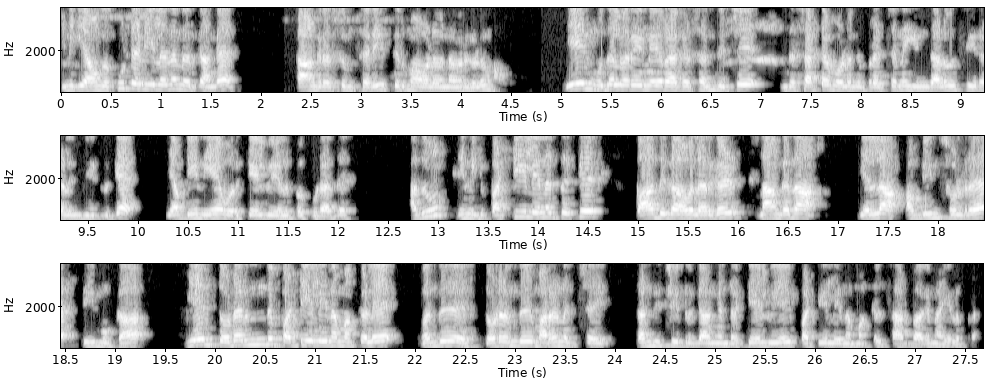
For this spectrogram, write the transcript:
இன்னைக்கு அவங்க கூட்டணியில தானே இருக்காங்க. காங்கிரஸும் சரி திருமாவளவன் அவர்களும் ஏன் முதல்வரை நேராக சந்திச்சு இந்த சட்டம் ஒழுங்கு பிரச்சனை இந்த அளவு சீரழிஞ்சிட்டு இருக்க? அப்படின்னு ஏன் ஒரு கேள்வி எழுப்பக்கூடாது? அதுவும் இன்னைக்கு பட்டியல் இனத்துக்கு பாதுகாவலர்கள் நாங்க தான் எல்லாம் அப்படின்னு சொல்ற திமுக ஏன் தொடர்ந்து பட்டியல் இன மக்களே வந்து தொடர்ந்து மரணத்தை சந்திச்சிட்டு இருக்காங்கன்ற கேள்வியை பட்டியல் இன மக்கள் சார்பாக நான் எழுப்புறேன்.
